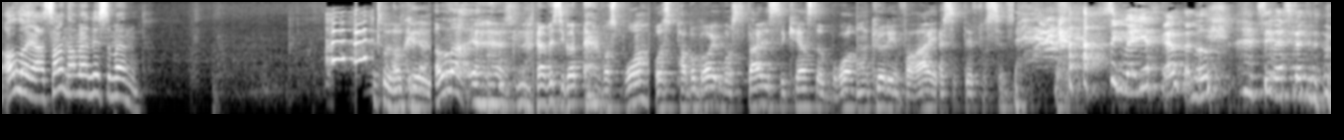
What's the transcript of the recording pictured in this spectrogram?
Allah, jeg har sandt ham her nissemanden. Okay. Allah, ja. Jeg vidste godt, vores bror, vores papagøj, vores dejligste kæreste bror, han har kørt i en Ferrari. Altså, det er for sindssygt. Se hvad jeg skrev dernede. Se hvad jeg skrev dernede.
